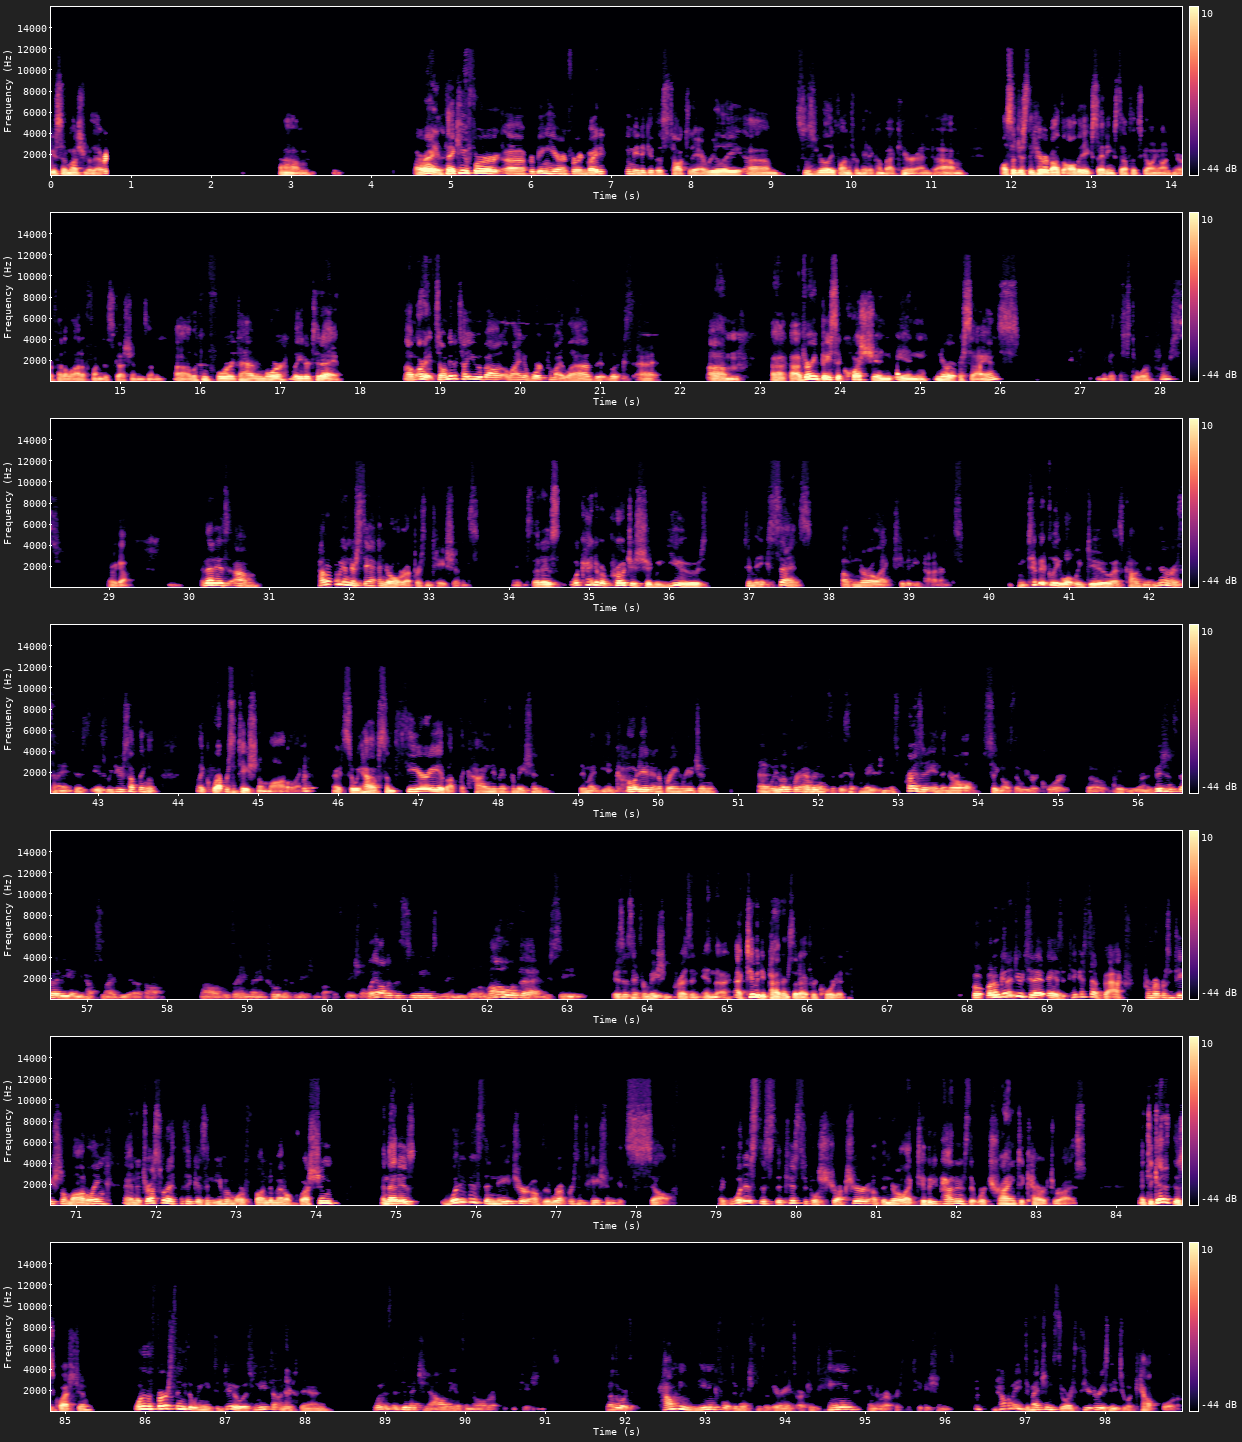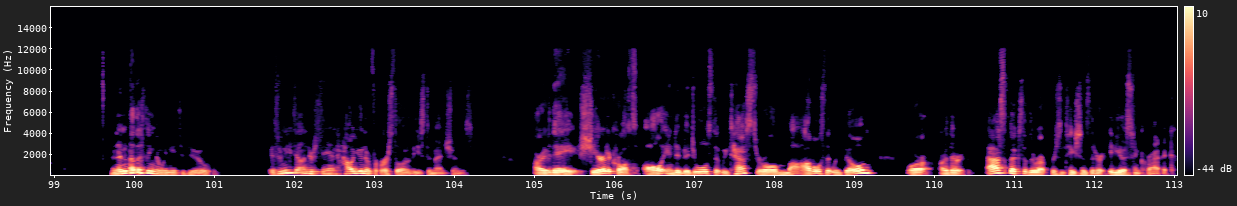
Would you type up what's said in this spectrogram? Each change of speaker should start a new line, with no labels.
you so much for that. Um, all right, thank you for uh, for being here and for inviting me to give this talk today. I really, um, this was really fun for me to come back here and um, also just to hear about the, all the exciting stuff that's going on here. I've had a lot of fun discussions and uh, looking forward to having more later today. Um, all right, so I'm going to tell you about a line of work from my lab that looks at um, a very basic question in neuroscience. Let me get this to work first. There we go. And that is, um, how do we understand neural representations? Right? So that is, what kind of approaches should we use to make sense of neural activity patterns? And typically what we do as cognitive neuroscientists is we do something like representational modeling, right? So we have some theory about the kind of information that might be encoded in a brain region, and we look for evidence that this information is present in the neural signals that we record. So maybe you run a vision study and you have some idea about how the brain might encode information about the spatial layout of the scenes, and then you build a model of that and you see, is this information present in the activity patterns that I've recorded? But what I'm going to do today is take a step back from representational modeling and address what I think is an even more fundamental question. And that is, what is the nature of the representation itself? Like, what is the statistical structure of the neural activity patterns that we're trying to characterize? And to get at this question, one of the first things that we need to do is we need to understand what is the dimensionality of the neural representations? In other words, how many meaningful dimensions of variance are contained in the representations? And how many dimensions do our theories need to account for? And another thing that we need to do is we need to understand how universal are these dimensions? Are they shared across all individuals that we test or all models that we build? Or are there aspects of the representations that are idiosyncratic?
